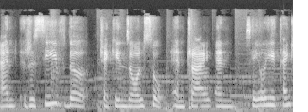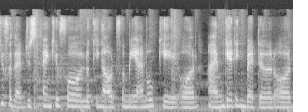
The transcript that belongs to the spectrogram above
and receive the check ins also and try and say, oh, hey, thank you for that. Just thank you for looking out for me. I'm okay, or I'm getting better, or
